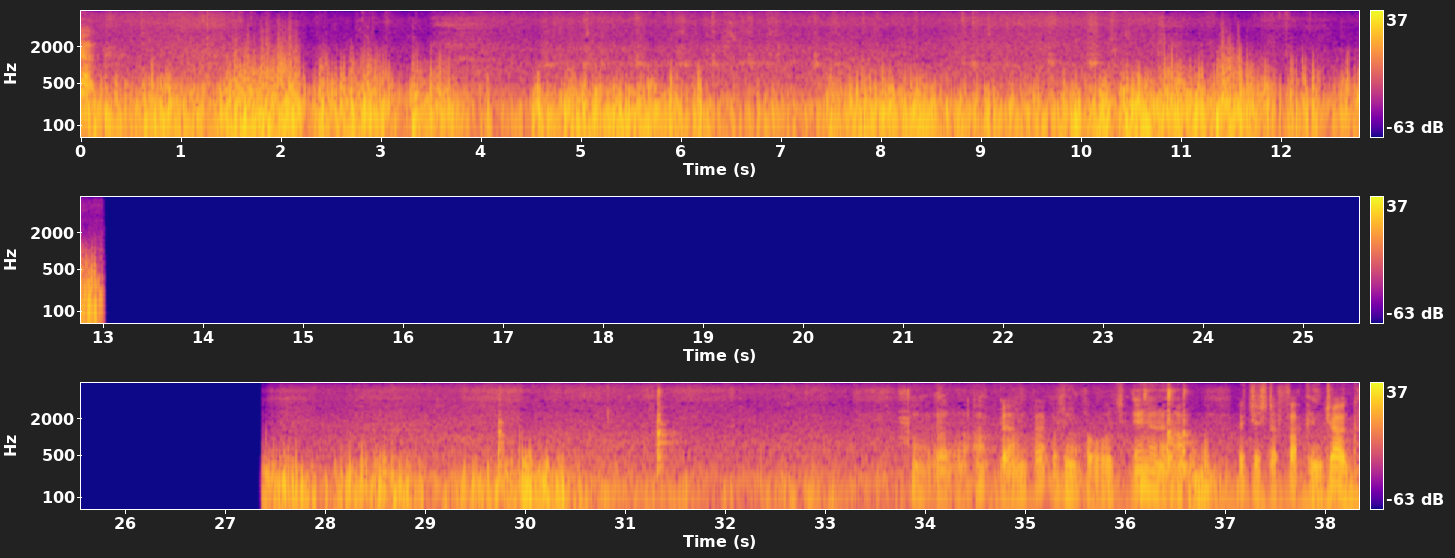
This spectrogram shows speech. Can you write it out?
joke. Up, down, backwards and forwards, in and out. It's just a fucking joke.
